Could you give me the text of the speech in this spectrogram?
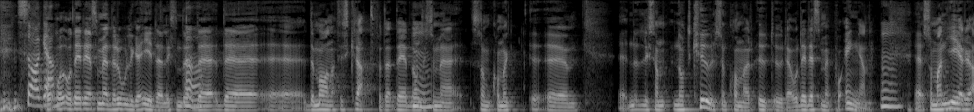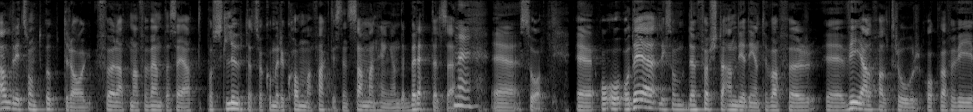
sagan. Och, och det är det som är det roliga i det. Liksom det, Ja. det, det, eh, det manar till skratt. För det, är Mm. något som, är, som kommer... eh, eh, liksom något kul som kommer ut ur det och det är det som är poängen. Mm. Eh, Så man ger ju aldrig ett sånt uppdrag för att man förväntar sig att på slutet så kommer det komma faktiskt en sammanhängande berättelse. Eh, så. Eh, och, och, och det är liksom den första anledningen till varför eh, vi i alla fall tror och varför vi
